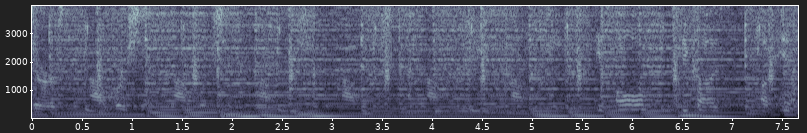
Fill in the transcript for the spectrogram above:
Deserves our worship. It's all because of Him.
